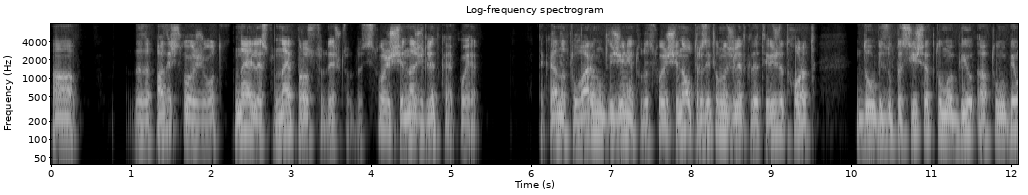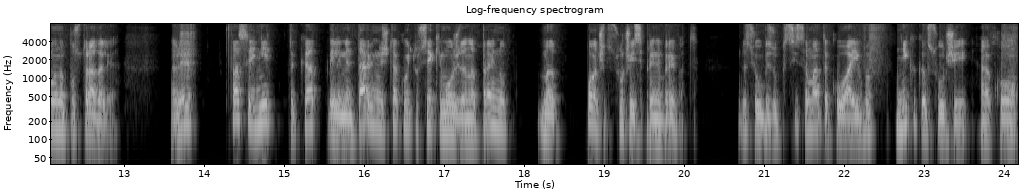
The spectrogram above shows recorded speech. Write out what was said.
А, да запазиш своя живот, най-лесно, най-просто нещо, да си сложиш една жилетка, ако е така натоварено движението, да сложиш една отразителна жилетка, да те виждат хората, да обезопасиш автомобил, автомобила на пострадалия. Нали? Това са едни така елементарни неща, които всеки може да направи, но в повечето случаи се пренебрегват. Да се обезопаси самата кола и в никакъв случай, ако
